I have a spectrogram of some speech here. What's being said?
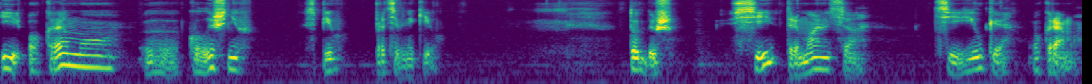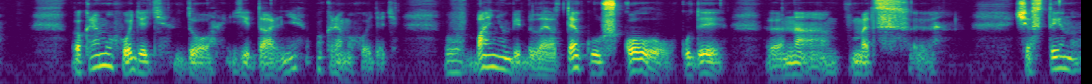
і окремо е, колишніх співпрацівників. Тобі ж всі тримаються ці гілки окремо. Окремо ходять до їдальні, окремо ходять в баню, бібліотеку, школу, куди е, на медчастину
